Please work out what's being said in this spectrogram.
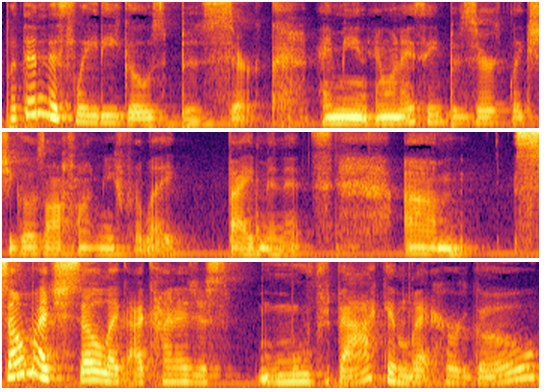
But then this lady goes berserk. I mean, and when I say berserk, like she goes off on me for like five minutes. Um, so much so, like I kind of just moved back and let her go,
